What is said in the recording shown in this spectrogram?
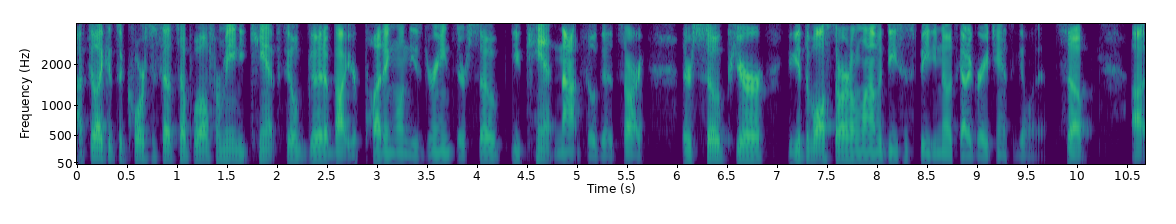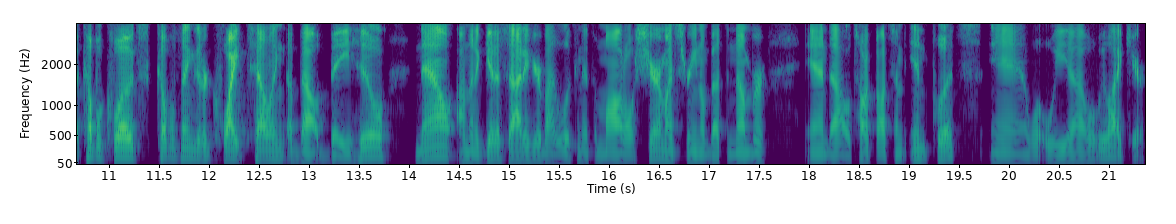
I feel like it's a course that sets up well for me, and you can't feel good about your putting on these greens. They're so you can't not feel good. Sorry, they're so pure. You get the ball started on line with decent speed, you know it's got a great chance of going in. So, uh, a couple quotes, a couple things that are quite telling about Bay Hill. Now, I'm going to get us out of here by looking at the model, share my screen on bet the number, and I'll talk about some inputs and what we uh, what we like here.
